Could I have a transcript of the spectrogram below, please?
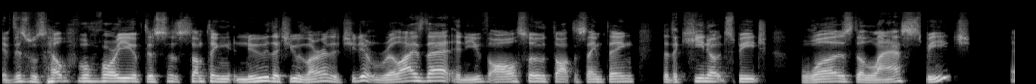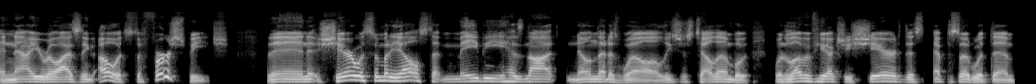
if this was helpful for you, if this is something new that you learned that you didn't realize that, and you've also thought the same thing that the keynote speech was the last speech, and now you're realizing, oh, it's the first speech, then share with somebody else that maybe has not known that as well. At least just tell them, but would love if you actually shared this episode with them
